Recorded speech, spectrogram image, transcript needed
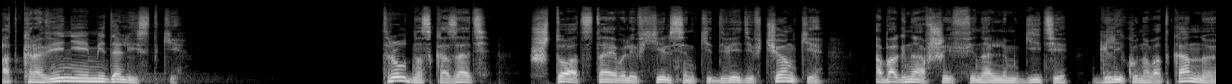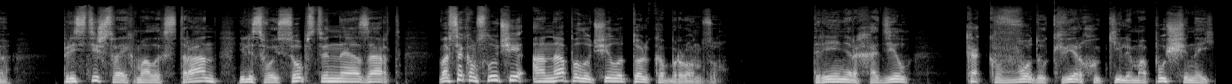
Откровение медалистки Трудно сказать, что отстаивали в Хельсинки две девчонки, обогнавшие в финальном гите Глику Новотканную, престиж своих малых стран или свой собственный азарт. Во всяком случае, она получила только бронзу. Тренер ходил как в воду кверху килем опущенный,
